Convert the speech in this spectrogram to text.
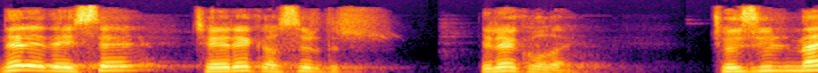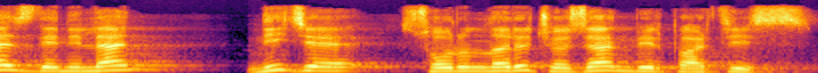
Neredeyse çeyrek asırdır. Dile kolay. Çözülmez denilen nice sorunları çözen bir partiyiz.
